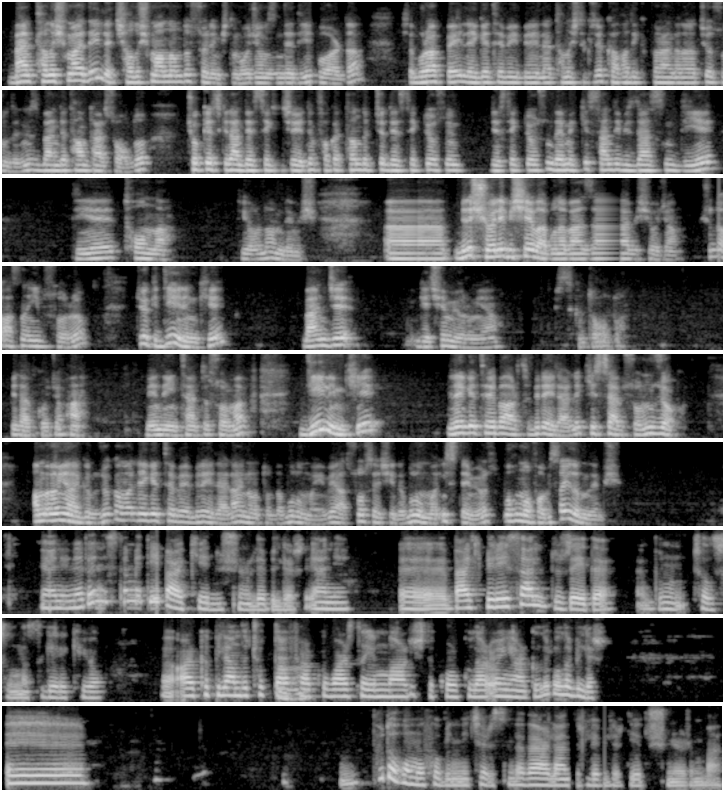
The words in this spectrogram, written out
Ben tanışma değil de çalışma anlamında söylemiştim. Hocamızın dediği bu arada. İşte Burak Bey, LGTB bireyler tanıştıkça kafadaki prangalar atıyorsunuz dediniz. Ben de tam tersi oldu. Çok eskiden destekçiydim fakat tanıdıkça destekliyorsun, destekliyorsun. Demek ki sen de bizdensin diye diye tonla diyorlar mı demiş. Ee, bir de şöyle bir şey var buna benzer bir şey hocam. Şu da aslında iyi bir soru. Diyor ki diyelim ki bence geçemiyorum ya. Bir sıkıntı oldu. Bir dakika hocam. Ha. Benim de internette sorun var. Diyelim ki LGTB artı bireylerle kişisel bir sorunumuz yok. Ama ön yargımız yok ama LGTB bireylerle aynı ortamda bulunmayı veya sosyal ilişkide bulunmayı istemiyoruz. Bu homofobi sayılır mı demiş. Yani neden istemediği belki düşünülebilir. Yani e, belki bireysel düzeyde bunun çalışılması gerekiyor. E, arka planda çok daha Hı hı. farklı varsayımlar, işte korkular, ön yargılar olabilir. E, bu da homofobinin içerisinde değerlendirilebilir diye düşünüyorum ben.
